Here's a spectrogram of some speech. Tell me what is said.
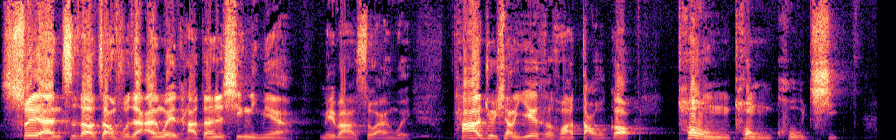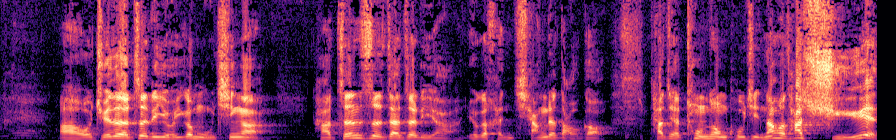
虽然知道丈夫在安慰她，但是心里面啊没办法受安慰。她就向耶和华祷告，痛痛哭泣。啊，我觉得这里有一个母亲啊。他真是在这里啊，有个很强的祷告，他在痛痛哭泣，然后他许愿。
